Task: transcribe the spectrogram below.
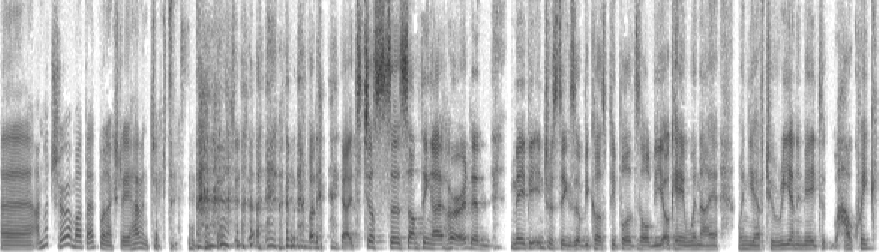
uh, I'm not sure about that one actually. I haven't checked. but yeah, it's just uh, something I heard and maybe interesting. So because people told me, okay, when I when you have to reanimate, how quick?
